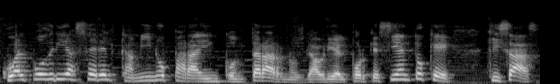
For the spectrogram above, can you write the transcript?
¿Cuál podría ser el camino para encontrarnos, Gabriel? Porque siento que quizás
